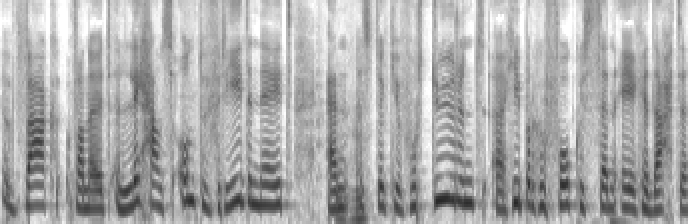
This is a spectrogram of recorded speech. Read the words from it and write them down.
Vaak vanuit lichaamsontevredenheid en Mhm. een stukje voortdurend eh, hypergefocust zijn in gedachten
